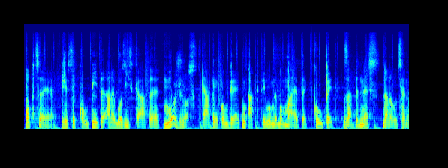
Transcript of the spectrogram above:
Obce je, že si koupíte anebo získáte možnost nějaké konkrétní aktivum nebo majetek koupit za dnes danou cenu.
